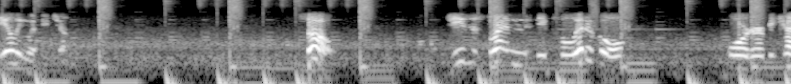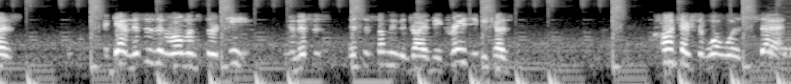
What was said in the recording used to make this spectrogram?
dealing with each other. So, Jesus threatened the political order because, again, this is in Romans 13, and this is this is something that drives me crazy because context of what was said.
